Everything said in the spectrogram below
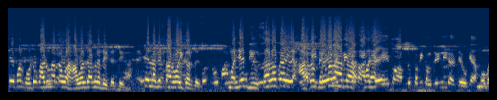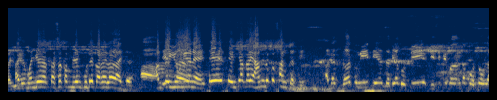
ते पण फोटो काढून आता हवालदारला देतात ते. ते लगेच कारवाई करतात. म्हणजे दिवसाला असं ठेवा ना मोबाइल में जब आता आता म्हणजे तो आप लोग कभी कंप्लेंट नहीं करते हो क्या? मोबाइल में अरे म्हणजे कसं कंप्लेंट कुठे करायला जायचं? हा, आमचे तर- युनियन आहे. ते त्यांच्याकडे आम्ही लोक सांगतात ते आता जर तुम्ही ते सगळ्या गोष्टी डीसीपी पर्यंत पोहोचवला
